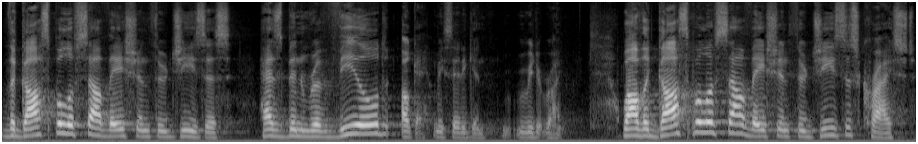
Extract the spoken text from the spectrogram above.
the gospel of salvation through Jesus has been revealed. Okay, let me say it again. Read it right. While the gospel of salvation through Jesus Christ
